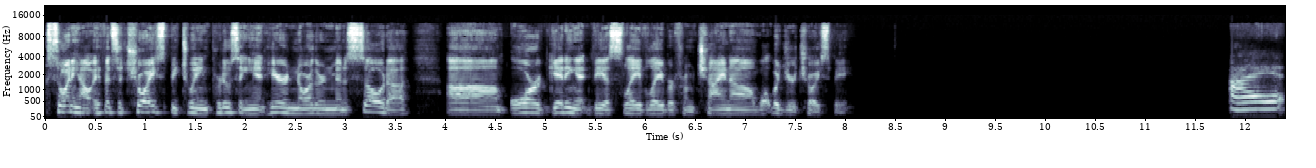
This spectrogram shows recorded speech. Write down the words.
so anyhow, if it's a choice between producing it here in northern Minnesota um, or getting it via slave labor from China, what would your choice be? I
